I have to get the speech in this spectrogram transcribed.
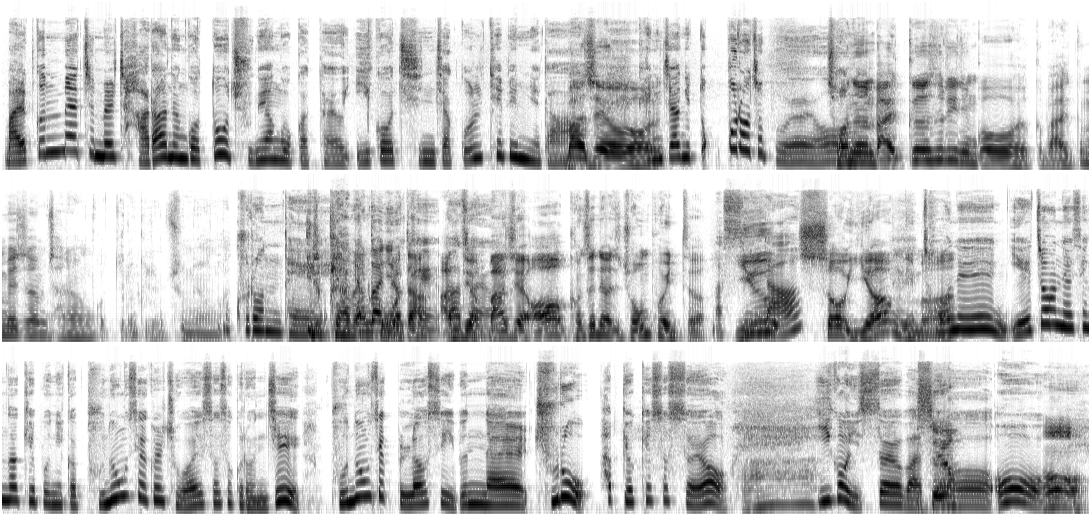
말끝 맺음을 잘하는 것도 중요한 것 같아요. 이거 진짜 꿀팁입니다. 맞아요. 굉장히 똑 부러져 보여요. 저는 말끝 흐리는 거, 그 말끝 매점 잘하는 것도 이렇게 좀 중요한 것 같아요. 그런데 이렇게 하면 약간. 이렇게 안 돼요. 맞아요. 맞아요. 어 건서님한테 좋은 포인트. 맞습니다. You so young님은 저는 예전에 생각해 보니까 분홍색을 좋아했어서 그런지 분홍색 블라우스 입은 날 주로 합격했었어요. 아, 이거 있어요, 맞아요. 있어요? 어. 어.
